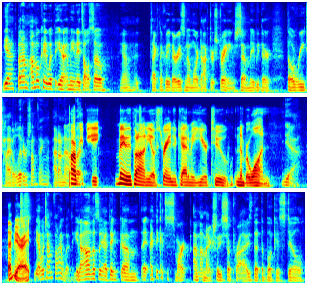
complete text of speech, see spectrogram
Yeah, but I'm I'm okay with it. Yeah, I mean, it's also you know it- technically there is no more Doctor Strange, so maybe they're they'll retitle it or something. I don't know. Or but- maybe maybe they put on you know Strange Academy Year Two, Number One. yeah, That'd be all Which is- Yeah, which I'm fine with. You know, honestly, I think um I, I think it's a smart. I'm I'm actually surprised that the book is still.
